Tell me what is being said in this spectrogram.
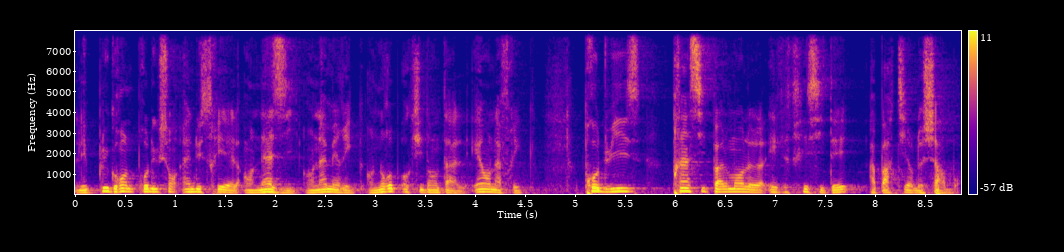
les plus grandes productions industrielles en Asie, en Amérique, en Europe occidentale et en Afrique, produisent principalement leur électricité à partir de charbon.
